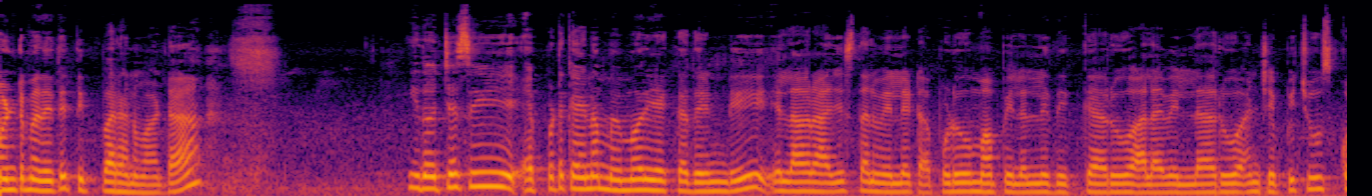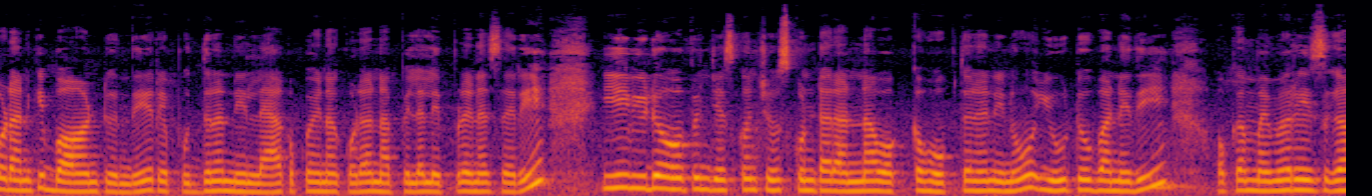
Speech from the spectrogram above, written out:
ఒంటి మీద అయితే తిప్పారనమాట ఇది వచ్చేసి ఎప్పటికైనా మెమొరీ కదండి. ఇలా రాజస్థాన్ వెళ్ళేటప్పుడు మా పిల్లల్ని దిక్కారు అలా వెళ్ళారు అని చెప్పి చూసుకోవడానికి బాగుంటుంది. రేపు పొద్దున నేను లేకపోయినా కూడా నా పిల్లలు ఎప్పుడైనా సరే ఈ వీడియో ఓపెన్ చేసుకొని చూసుకుంటారన్న ఒక్క హోప్తోనే నేను యూట్యూబ్ అనేది ఒక మెమరీస్గా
